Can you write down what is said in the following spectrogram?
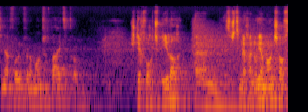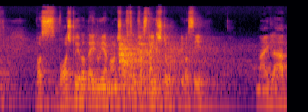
den Erfolg von der Mannschaft beizutragen. Stichwort Spieler. Ähm, es ist ziemlich eine neue Mannschaft. Was weißt du über die neue Mannschaft und was denkst du über sie? Ich glaube,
